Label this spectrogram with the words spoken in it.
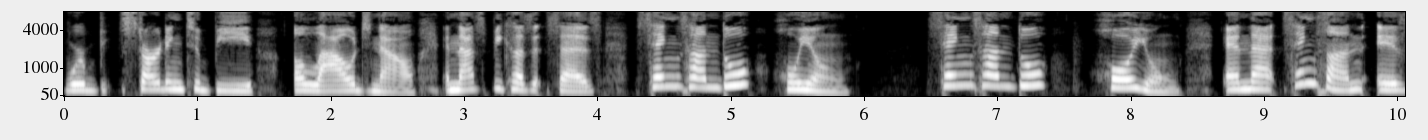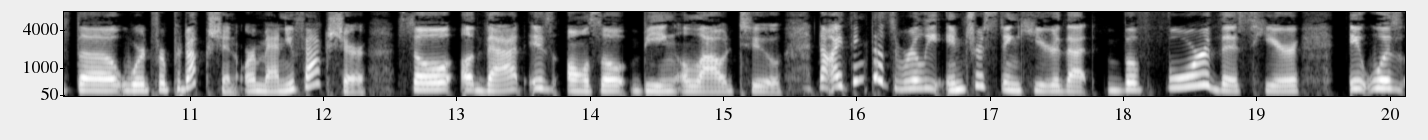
were b- starting to be allowed now. And that's because it says 생산도 허용. 생산도 허용. And that 생산 is the word for production or manufacture. So uh, that is also being allowed too. Now, I think that's really interesting here that before this here, it was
